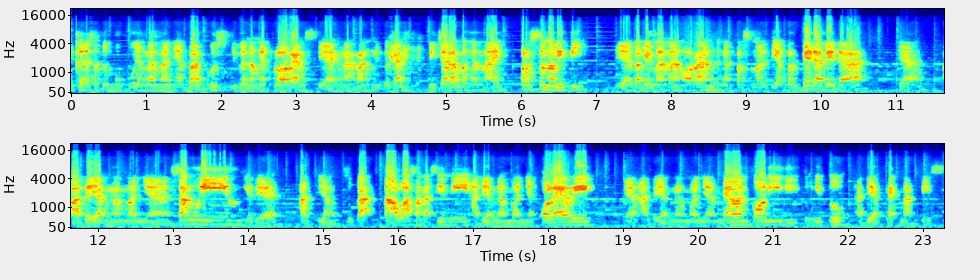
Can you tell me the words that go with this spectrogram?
itu ada satu buku yang namanya bagus juga namanya Florence ya yang ngarang gitu kan bicara mengenai personality ya bagaimana orang dengan personality yang berbeda-beda ya ada yang namanya sanguin gitu ya. Ada yang suka tawa sana sini ada yang namanya kolerik ya. Ada yang namanya melankoli dihitung-hitung ada yang pragmatis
